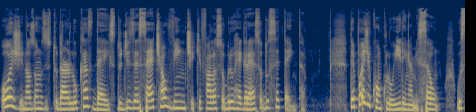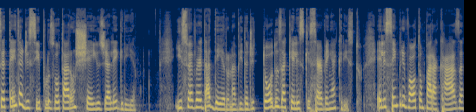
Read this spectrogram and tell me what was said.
Hoje nós vamos estudar Lucas 10, do 17 ao 20, que fala sobre o regresso dos 70. Depois de concluírem a missão, os 70 discípulos voltaram cheios de alegria. Isso é verdadeiro na vida de todos aqueles que servem a Cristo. Eles sempre voltam para casa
